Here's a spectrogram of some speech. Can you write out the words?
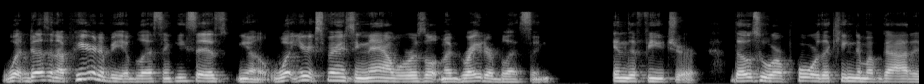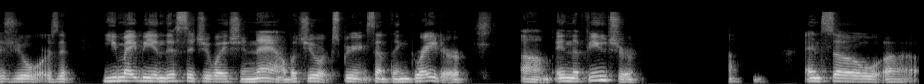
what doesn't appear to be a blessing, he says, you know, what you're experiencing now will result in a greater blessing in the future. Those who are poor, the kingdom of God is yours. You may be in this situation now, but you'll experience something greater um, in the future. And so uh,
